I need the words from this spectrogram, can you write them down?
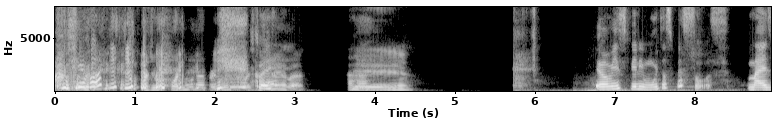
Pode, pode mudar a pergunta. Pode Coisa- ela. É, Eu me inspiro em muitas pessoas, mas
